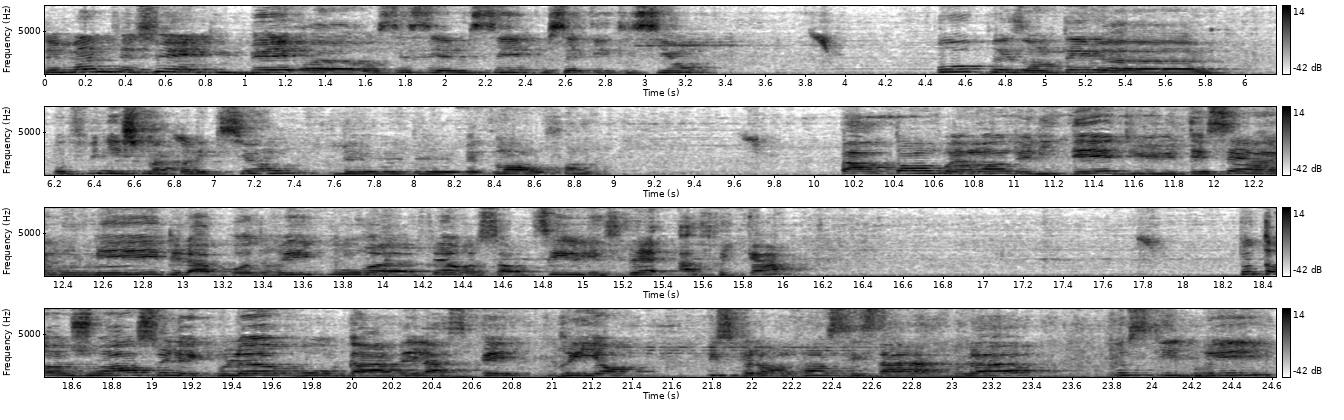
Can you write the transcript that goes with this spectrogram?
De même, je suis incubée euh, au CCMC pour cette édition pour présenter euh, au finish ma collection de, vêtements enfants. Partant vraiment de l'idée du dessin animé, de la broderie pour euh, faire ressortir l'effet africain, tout en jouant sur les couleurs pour garder l'aspect brillant, puisque l'enfant c'est ça la couleur, tout ce qui brille,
